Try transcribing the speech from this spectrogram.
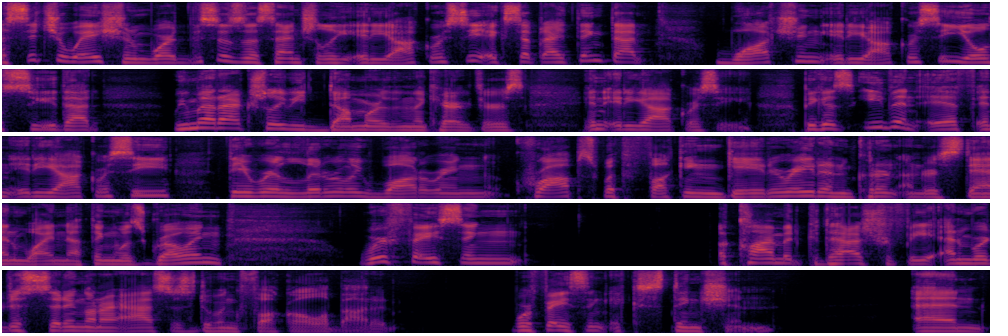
a situation where this is essentially idiocracy, except I think that watching idiocracy, you'll see that we might actually be dumber than the characters in Idiocracy. Because even if in Idiocracy they were literally watering crops with fucking Gatorade and couldn't understand why nothing was growing, we're facing a climate catastrophe and we're just sitting on our asses doing fuck all about it. We're facing extinction and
